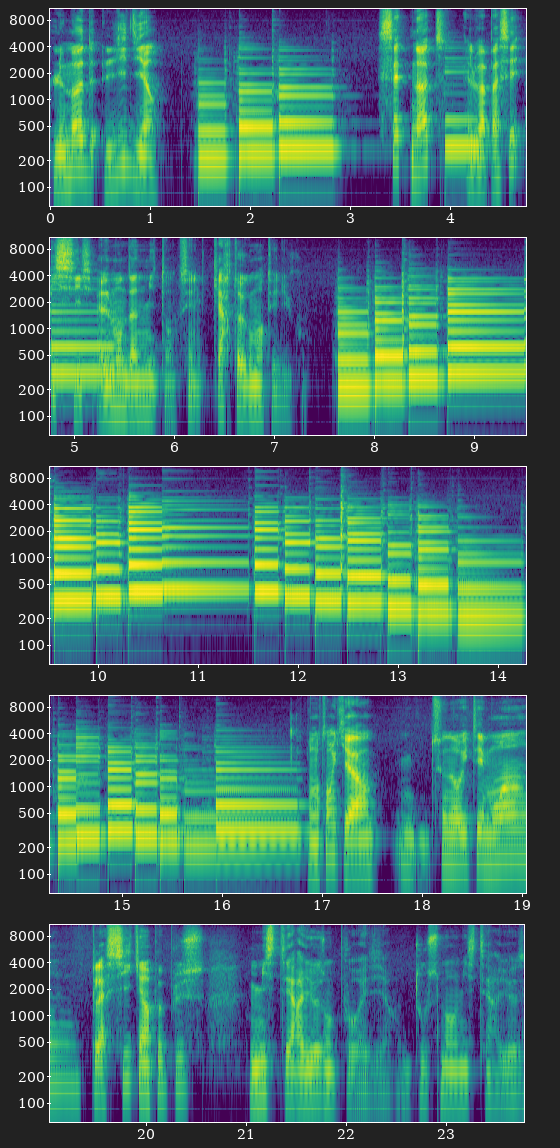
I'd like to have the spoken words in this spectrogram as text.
le mode lydien, cette note, elle va passer ici, elle monte d'un demi-ton. C'est une carte augmentée du coup. On entend qu'il y a une sonorité moins classique, un peu plus mystérieuse, on pourrait dire, doucement mystérieuse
